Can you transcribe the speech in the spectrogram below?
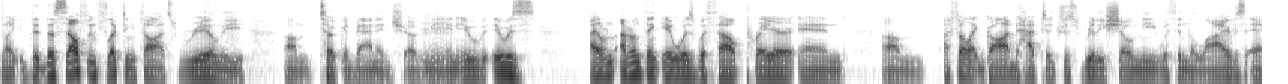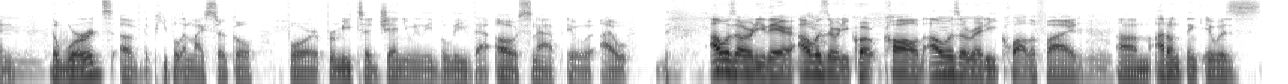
like the, the self-inflicting thoughts really um, took advantage of me. And it, it was I don't I don't think it was without prayer and um, I felt like God had to just really show me within the lives and the words of the people in my circle for for me to genuinely believe that oh snap it wa- I I was already there. I was already quote, called. I was already qualified. Um, I don't think it was.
